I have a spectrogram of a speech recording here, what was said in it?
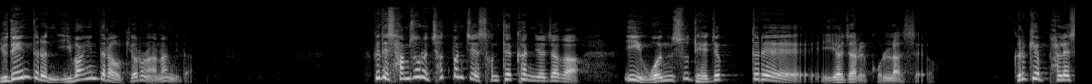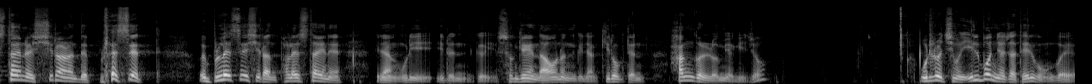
유대인들은 이방인들하고 결혼 안 합니다. 근데 삼손은 첫 번째 선택한 여자가 이 원수 대적들의 여자를 골랐어요. 그렇게 팔레스타인을 싫어하는데 블레셋 블레셋이란 팔레스타인의 그냥 우리 이런 그 성경에 나오는 그냥 기록된 한글 음역이죠. 우리로 치면 일본 여자 데리고 온 거예요.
